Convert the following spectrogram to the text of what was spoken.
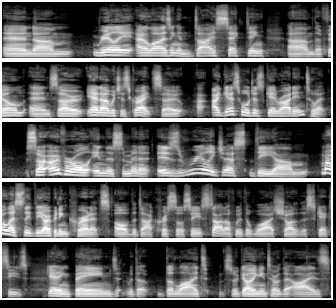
and um, really analyzing and dissecting um, the film. And so, yeah, no, which is great. So, I, I guess we'll just get right into it. So, overall, in this minute is really just the um, more or less the, the opening credits of the Dark Crystal. So, you start off with the wide shot of the Skeksis getting beamed with the, the light sort of going into their eyes.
